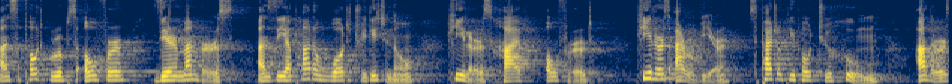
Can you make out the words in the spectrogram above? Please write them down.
and support groups offer their members, and they are part of what traditional healers have offered. Healers everywhere, special people to whom others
